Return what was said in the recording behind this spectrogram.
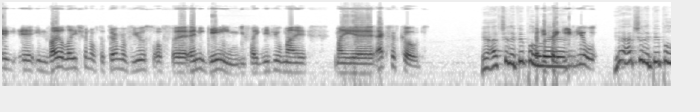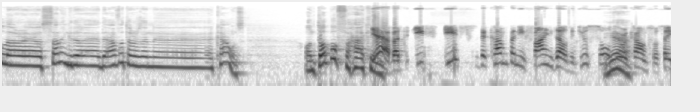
uh, uh, in violation of the term of use of uh, any game if I give you my my uh, access code. Yeah, actually, people. But if I give you, yeah, actually, people are uh, selling the the avatars and uh, accounts. On top of hacking. yeah. But if if the company finds out that you sold your Yeah. account for say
